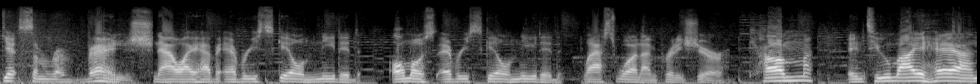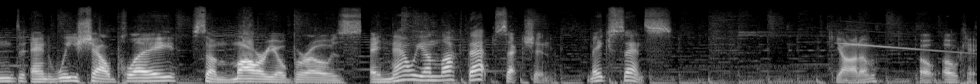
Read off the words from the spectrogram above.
Get some revenge. Now I have every skill needed. Almost every skill needed. Last one, I'm pretty sure. Come into my hand, and we shall play some Mario Bros. And now we unlock that section. Makes sense. Got him. Oh, okay.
